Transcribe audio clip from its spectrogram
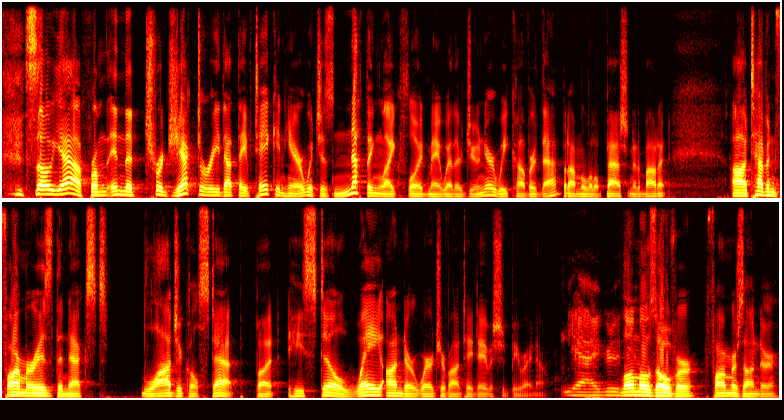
So yeah, from in the trajectory that they've taken here, which is nothing like Floyd Mayweather Jr., we covered that, but I'm a little passionate about it. Uh, Tevin Farmer is the next logical step, but he's still way under where Gervonta Davis should be right now. Yeah, I agree with Lomo's over, Farmer's under.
